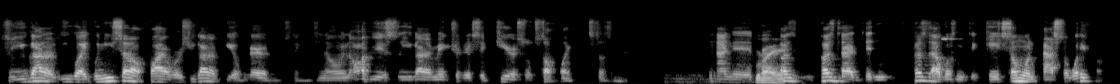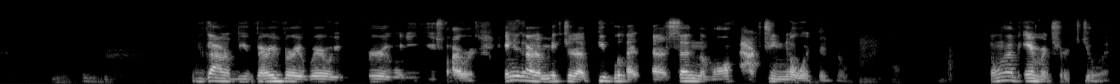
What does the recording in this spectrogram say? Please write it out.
So you gotta you like when you set off fireworks, you gotta be aware of those things, you know, and obviously you gotta make sure they're secure so stuff like this doesn't happen. And it, right. because, because that didn't because that wasn't the case, someone passed away from it you gotta be very, very wary, wary when you use fireworks, and you gotta make sure that people that, that are setting them off actually know what they're doing. Don't have amateurs do it.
